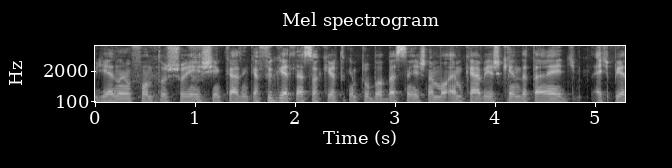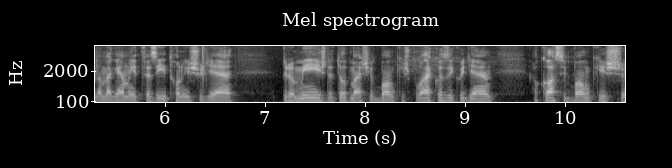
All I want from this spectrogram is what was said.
ugye nagyon fontos, hogy én is ilyen inkább független szakértőként próbál beszélni, és nem a MKB-sként, de talán egy, egy példa megemlítve, ez itthon is ugye például mi is, de több másik bank is próbálkozik. Ugye a Kassi Bank is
